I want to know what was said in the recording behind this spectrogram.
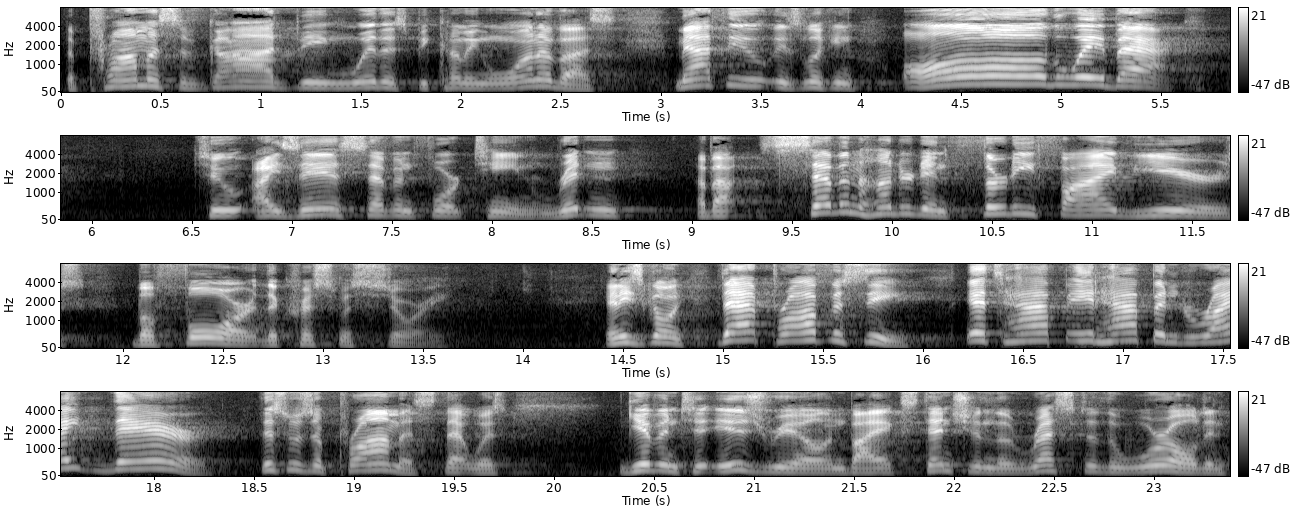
The promise of God being with us, becoming one of us. Matthew is looking all the way back to Isaiah 7:14, written about 735 years before the Christmas story. And he's going, That prophecy, it's hap- it happened right there. This was a promise that was given to Israel and by extension the rest of the world. And,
